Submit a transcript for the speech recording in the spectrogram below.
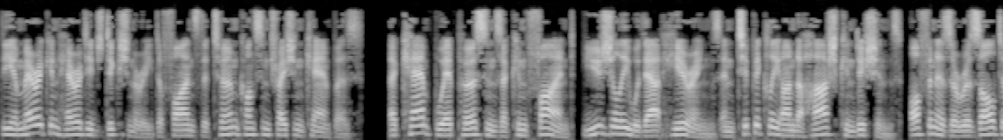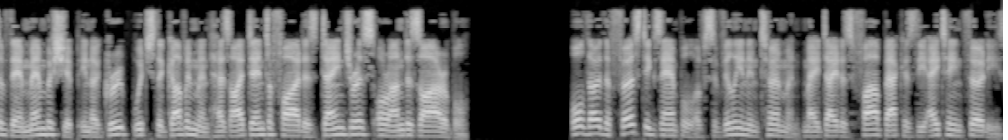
The American Heritage Dictionary defines the term concentration camp as a camp where persons are confined, usually without hearings and typically under harsh conditions, often as a result of their membership in a group which the government has identified as dangerous or undesirable. Although the first example of civilian internment may date as far back as the 1830s,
